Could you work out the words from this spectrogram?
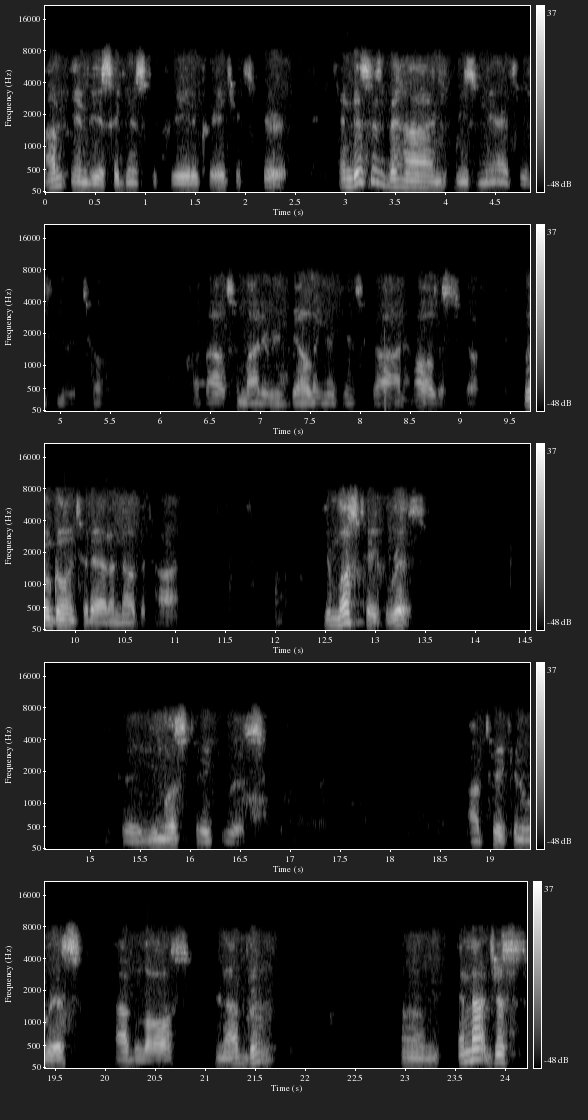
I'm envious against the creator creative spirit. And this is behind these narratives you were told about somebody rebelling against God and all this stuff. We'll go into that another time. You must take risks. Okay, you must take risks. Uh, I've taken risks, I've lost, and I've gained um, and not just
